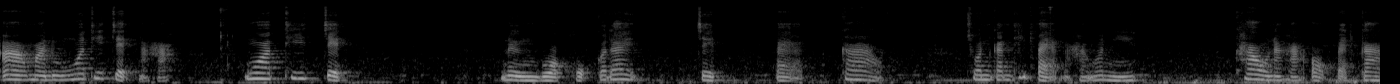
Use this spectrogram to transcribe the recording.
เอามาดูงวดที่เจ็ดนะคะ งวดที่เจ็ดหนึ่งบวกหกก็ได้เจ็ดแปดเก้า ชนกันที่แปดนะคะวันนี้ เข้านะคะ ออกแปดเก้า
